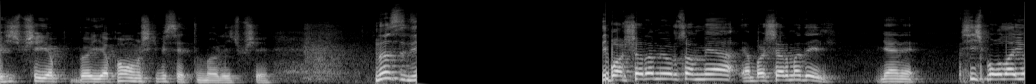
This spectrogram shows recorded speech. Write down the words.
Hiçbir şey yap böyle yapamamış gibi hissettim böyle hiçbir şey. Nasıl diyeyim? Başaramıyorsam veya yani başarma değil. Yani hiçbir olay yok.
